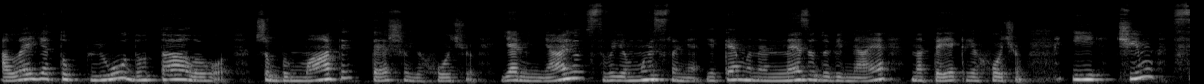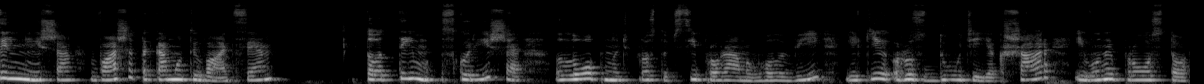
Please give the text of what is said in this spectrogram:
Але я топлю до талого, щоб мати те, що я хочу. Я міняю своє мислення, яке мене не задовільняє, на те, яке я хочу. І чим сильніша ваша така мотивація, то тим скоріше лопнуть просто всі програми в голові, які роздуті як шар, і вони просто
